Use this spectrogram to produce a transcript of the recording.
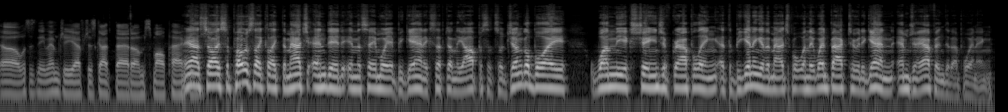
uh, what's his name MJF just got that um small package. Yeah, so I suppose like like the match ended in the same way it began, except on the opposite. So Jungle Boy won the exchange of grappling at the beginning of the match, but when they went back to it again, MJF ended up winning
